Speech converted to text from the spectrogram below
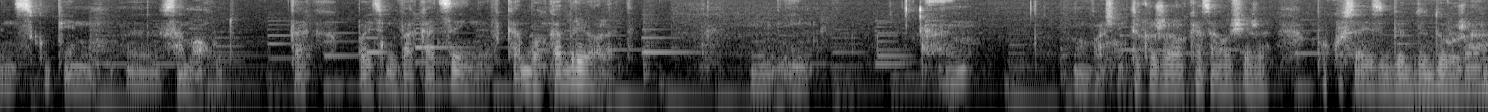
Więc skupiłem y, samochód, tak powiedzmy wakacyjny, bo kabriolet. I no właśnie, tylko że okazało się, że pokusa jest zbyt duża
